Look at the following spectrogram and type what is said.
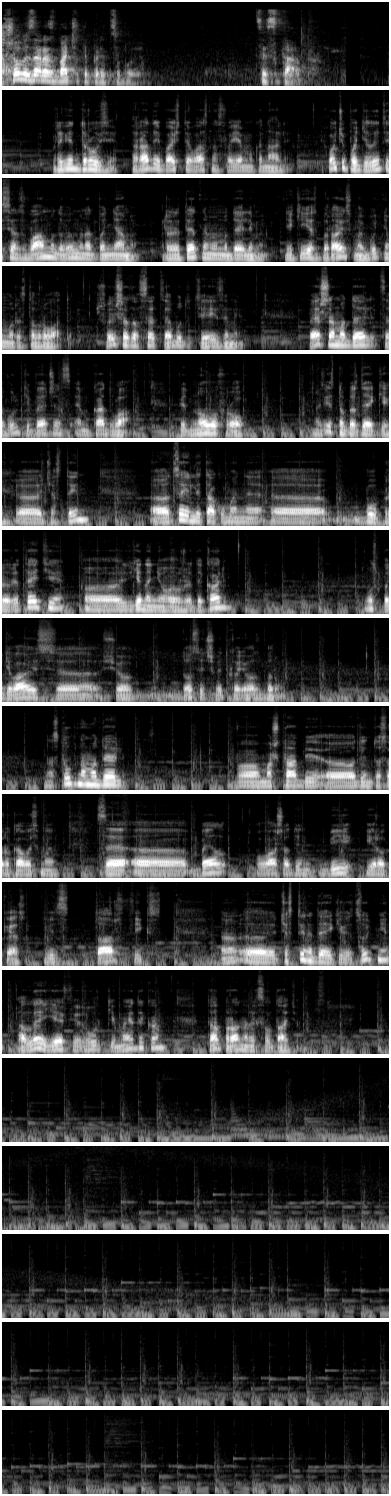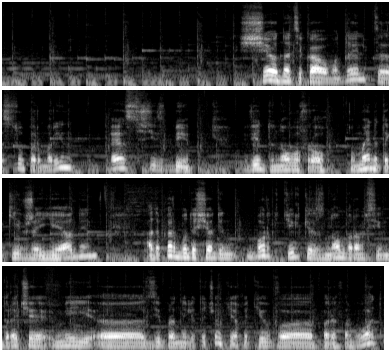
Що ви зараз бачите перед собою? Це скарб. Привіт, друзі! Радий бачити вас на своєму каналі. Хочу поділитися з вами новими надбаннями, раритетними моделями, які я збираюсь в майбутньому реставрувати. Швидше за все, це буде цієї зими. Перша модель це Vulti Vengeance MK2 від Nova Frog. Звісно, без деяких е, частин. Е, цей літак у мене е, був в пріоритеті, е, є на нього вже декаль, тому сподіваюся, що досить швидко його зберу. Наступна модель в масштабі е, 1 до 48 це е, Bell UH1B Irokез від Starfix. Е, е, Частини деякі відсутні, але є фігурки медика та поранених солдатів. Ще одна цікава модель це Supermarine S6B від Novo Frog. У мене такий вже є один. А тепер буде ще один борт тільки з номером 7. До речі, мій е, зібраний літачок я хотів е, перефарбувати,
